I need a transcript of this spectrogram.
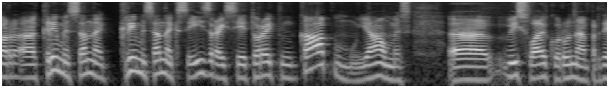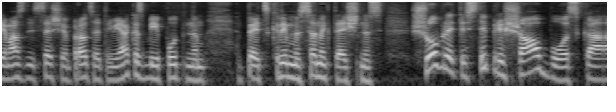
par Krimas, anek Krimas aneksiju izraisīja to reitingu kāpumu, jā, un mēs uh, visu laiku runājam par tiem 86%, jā, kas bija Putinam pēc Krimas anektēšanas. Šobrīd es stipri šaubos, ka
